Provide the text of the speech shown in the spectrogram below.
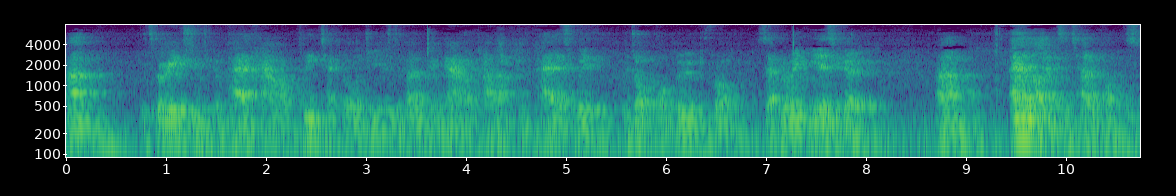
Um, it's very interesting to compare how clean technology is developing now and how that compares with the dot-com boom from seven or eight years ago. Um, airlines and telecoms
